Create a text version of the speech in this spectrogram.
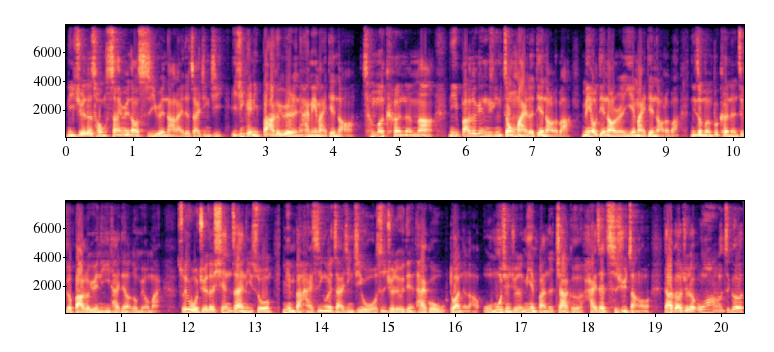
你觉得从三月到十一月哪来的宅经济？已经给你八个月了，你还没买电脑啊？怎么可能嘛？你八个月你总买了电脑了吧？没有电脑的人也买电脑了吧？你怎么不可能这个八个月你一台电脑都没有买？所以我觉得现在你说面板还是因为宅经济，我是觉得有点太过武断的啦。我目前觉得面板的价格还在持续涨哦，大家不要觉得哇这个。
